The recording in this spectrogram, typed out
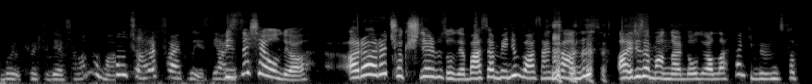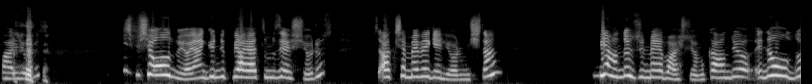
bu kültürde yaşamanın ama sonuç olarak farklıyız. Yani bizde şey oluyor. Ara ara çöküşlerimiz oluyor. Bazen benim bazen Kaan'ın. Ayrı zamanlarda oluyor Allah'tan ki birbirimizi toparlıyoruz. Hiçbir şey olmuyor. Yani günlük bir hayatımızı yaşıyoruz. İşte akşam eve geliyorum işten. Bir anda üzülmeye başlıyorum. Kaan diyor e ne oldu?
